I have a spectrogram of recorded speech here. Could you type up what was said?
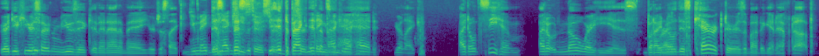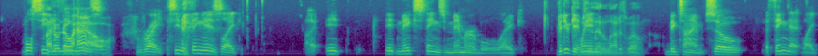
when you hear certain music in an anime, you're just like, You make this, connections this, to a certain, in the back, in the back of your head, you're like, I don't see him. I don't know where he is, but I know this character is about to get effed up. Well, see, I don't know is- how. right. See, the thing is, like, I, it it makes things memorable, like Video games when- do that a lot as well. big time. So the thing that, like,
